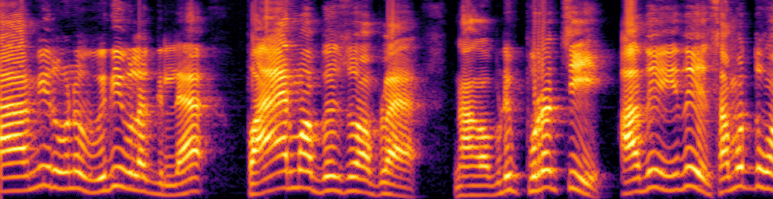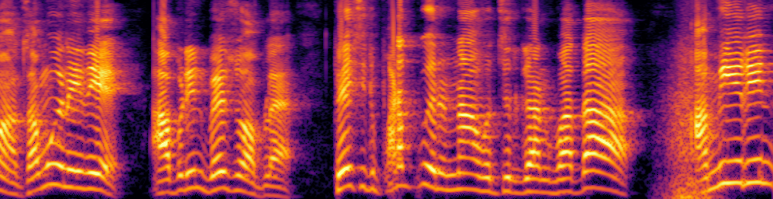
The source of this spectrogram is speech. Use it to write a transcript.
அமீர் ஒன்றும் விதி விலக்கு இல்லை. பயமாக பேசுவாப்புல நாங்கள் அப்படி புரட்சி அது இது சமத்துவம் சமூக நீதி. அப்படின்னு பேசுவாப்ல பேசிட்டு படப்பேர் என்ன வச்சிருக்கான்னு பார்த்தா அமீரின்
